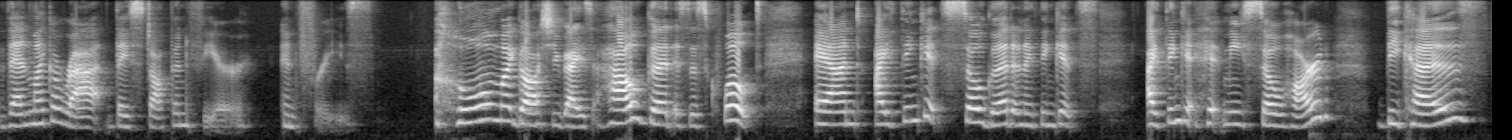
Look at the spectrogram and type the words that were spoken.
Then, like a rat, they stop in fear and freeze. Oh my gosh, you guys, how good is this quote? And I think it's so good and I think it's I think it hit me so hard because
